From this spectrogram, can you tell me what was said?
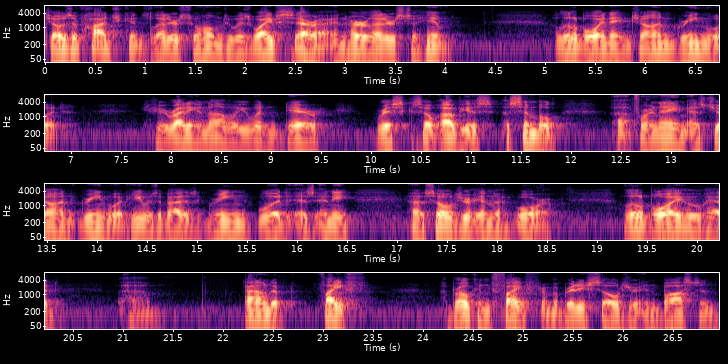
Joseph Hodgkins, letters to home to his wife Sarah and her letters to him. A little boy named John Greenwood. If you're writing a novel, you wouldn't dare risk so obvious a symbol uh, for a name as John Greenwood. He was about as greenwood as any uh, soldier in the war. A little boy who had um, found a fife, a broken fife from a British soldier in Boston,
